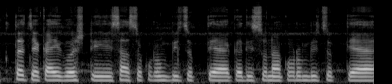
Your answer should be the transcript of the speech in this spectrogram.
चुकताच्या काही गोष्टी. सासूकडून बी चुकत्या कधी सुनाकडून बी चुकत्या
